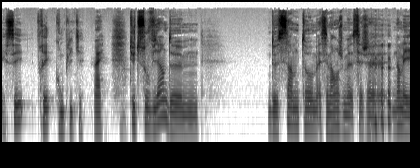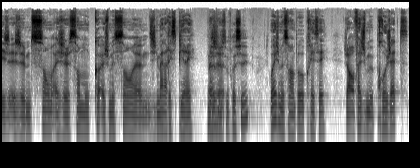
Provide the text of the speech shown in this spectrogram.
et c'est très compliqué. Ouais. Tu te souviens de de symptômes C'est marrant, je me je non mais je, je me sens je sens mon corps, je me sens euh, j'ai du mal à respirer. Ouais, Je- je suis pressé. ouais, je me sens un peu oppressé. Genre en fait, je me projette,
